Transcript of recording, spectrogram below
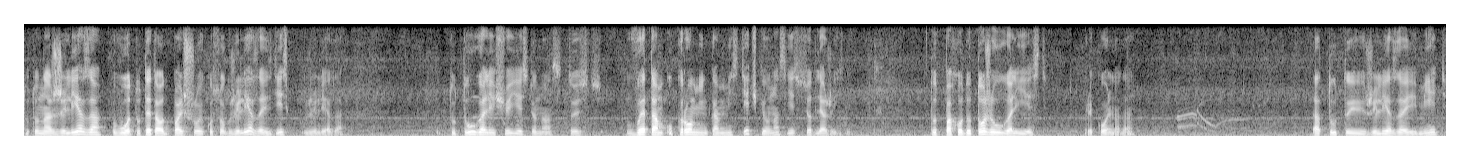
Тут у нас железо. Вот, тут это вот большой кусок железа, и здесь железо. Тут уголь еще есть у нас. То есть в этом укромненьком местечке у нас есть все для жизни. Тут, походу, тоже уголь есть. Прикольно, да? А тут и железо, и медь.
